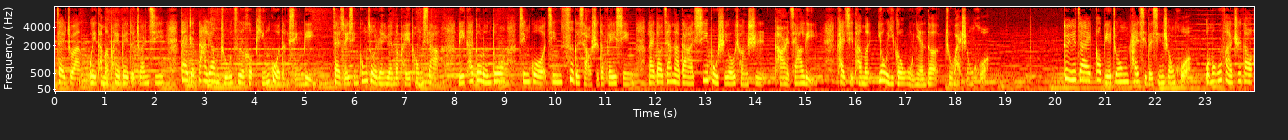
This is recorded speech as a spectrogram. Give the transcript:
再转为他们配备的专机，带着大量竹子和苹果等行李。在随行工作人员的陪同下，离开多伦多，经过近四个小时的飞行，来到加拿大西部石油城市卡尔加里，开启他们又一个五年的驻外生活。对于在告别中开启的新生活，我们无法知道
